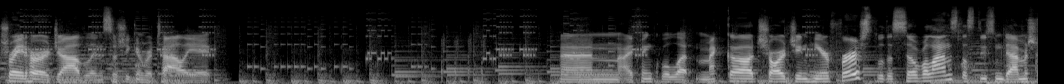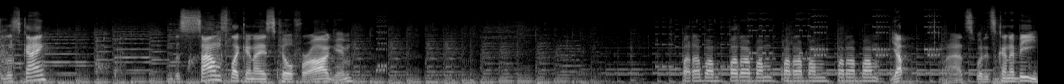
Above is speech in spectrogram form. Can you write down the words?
trade her a javelin so she can retaliate. And I think we'll let Mekkah charge in here first with the Silver Lance. Let's do some damage to this guy. This sounds like a nice kill for Agim. Yep, that's what it's gonna be.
